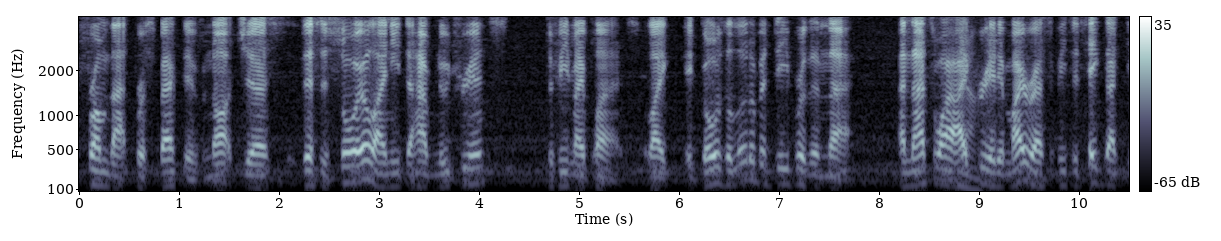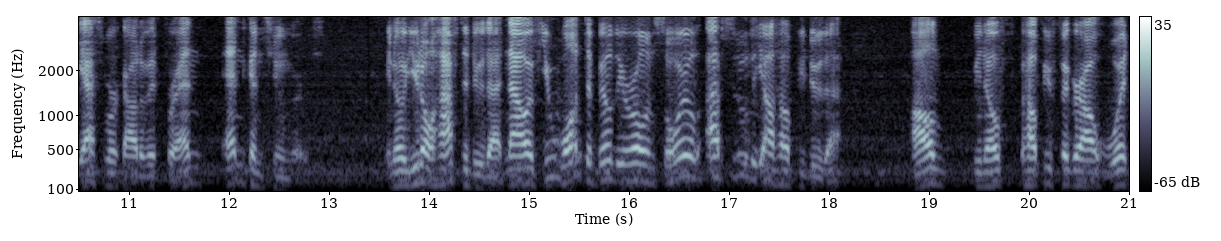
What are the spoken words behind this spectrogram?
from that perspective, not just this is soil, I need to have nutrients to feed my plants. Like it goes a little bit deeper than that. And that's why I Yeah. created my recipe to take that guesswork out of it for end end consumers. You know, you don't have to do that. Now, if you want to build your own soil, absolutely I'll help you do that. I'll, you know, f- help you figure out what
